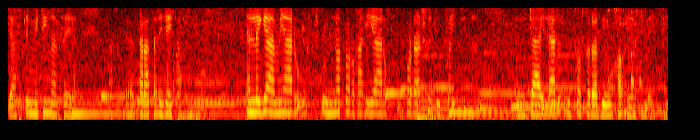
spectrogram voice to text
যে আজকে মিটিং আছে, আজকে তাড়াতাড়ি যাইতাম এর লেগে আমি আর অন্য তরকারি আর করার সুযোগ পাইছি না ডাইল আর চরচরা দিয়েও খাওয়াইয়া দিলাইছি।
